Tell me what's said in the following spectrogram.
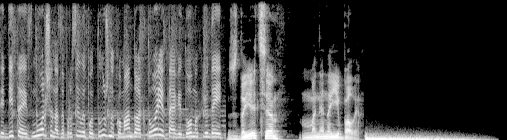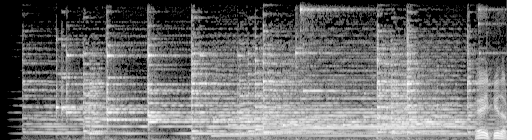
«11 дітей з Моршина запросили потужну команду акторів та відомих людей. Здається, мене наїбали. Ей, підер,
